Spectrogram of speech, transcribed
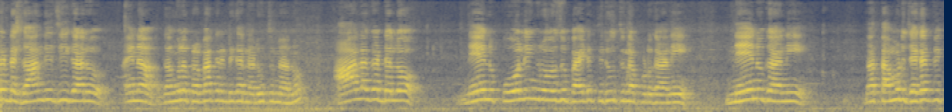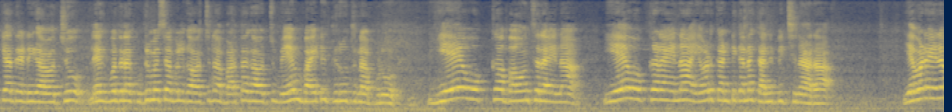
ఆలగడ్డ గాంధీజీ గారు ఆయన గంగుల ప్రభాకర్ రెడ్డి గారిని అడుగుతున్నాను. ఆలగడ్డలో నేను పోలింగ్ రోజు బయట తిరుగుతున్నప్పుడు కానీ నేను కానీ నా తమ్ముడు జగత్ విఖ్యాత్ రెడ్డి కావచ్చు లేకపోతే నా కుటుంబ సభ్యులు కావచ్చు నా భర్త కావచ్చు మేము బయట తిరుగుతున్నప్పుడు ఏ ఒక్క బౌన్సర్ అయినా ఏ ఒక్కడైనా ఎవరి కంటికైనా కనిపించినారా? ఎవడైనా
